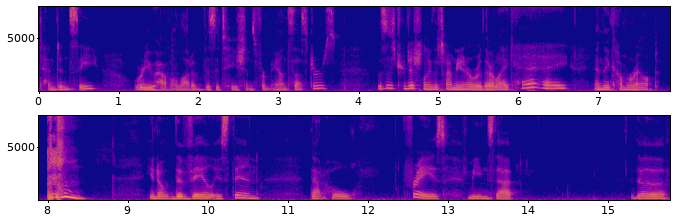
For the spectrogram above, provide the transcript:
tendency or you have a lot of visitations from ancestors, this is traditionally the time of year where they're like, hey, and they come around. you know, the veil is thin. That whole phrase means that the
